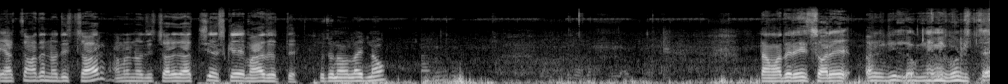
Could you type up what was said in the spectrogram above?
এই হচ্ছে আমাদের নদীর চর। আমরা নদীর চরে যাচ্ছি আজকে মাছ ধরতে। পুজো নাও লাইট নাও। তা আমাদের এই চরে অলরেডি লোক নেমে পড়ছে।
